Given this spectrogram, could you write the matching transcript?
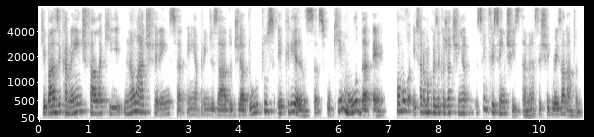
Que basicamente fala que não há diferença em aprendizado de adultos e crianças. O que muda é como isso era uma coisa que eu já tinha, eu sempre fui cientista, né? Assisti Grey's Anatomy.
